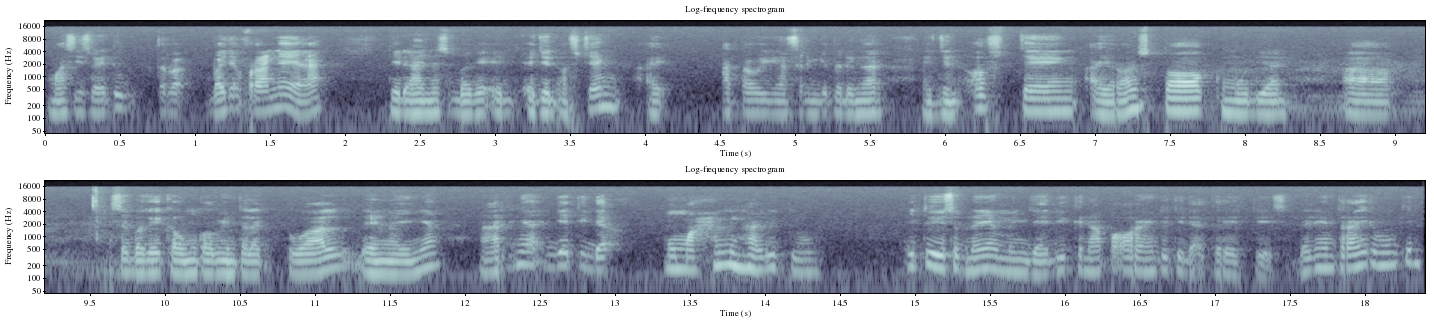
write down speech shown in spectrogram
mahasiswa itu ter- banyak perannya ya. Tidak hanya sebagai ag- agent of change atau yang sering kita dengar agent of change iron stock kemudian uh, sebagai kaum kaum intelektual dan lainnya. Nah, artinya dia tidak memahami hal itu. Itu ya sebenarnya menjadi kenapa orang itu tidak kritis. Dan yang terakhir mungkin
